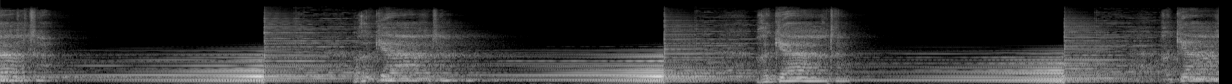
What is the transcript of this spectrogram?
regarde, regarde, regarde, regarde.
